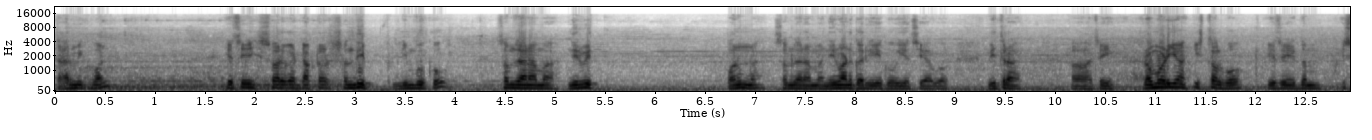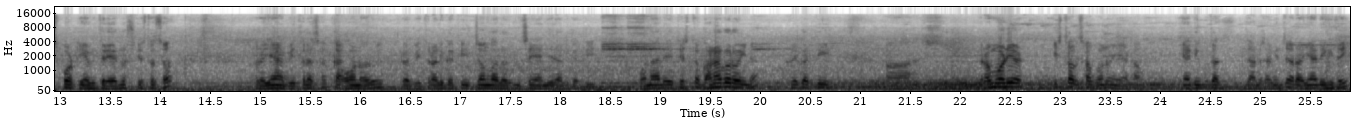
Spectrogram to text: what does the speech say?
धार्मिक वन। यो चाहिँ स्वर्ग डाक्टर सन्दीप लिम्बूको सम्झनामा निर्मित भनौँ न सम्झनामा निर्माण गरिएको यो चाहिँ अब भित्र चाहिँ रमणीय स्थल भयो। यो चाहिँ एकदम स्पट यहाँभित्र हेर्नुहोस् यस्तो छ। र यहाँभित्र छ भवनहरू र भित्र अलिकति जङ्गलहरू पनि छ यहाँनिर अलिकति भन्नाले त्यस्तो घनघोर होइन। अलिकति रमणीय स्थल छ भनौँ यहाँ ठाउँ। यहाँदेखि उता जान सकिन्छ र यहाँदेखि चाहिँ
